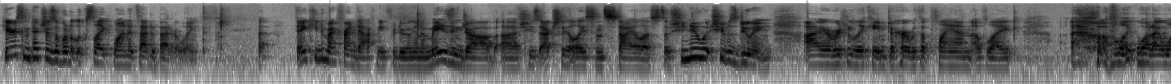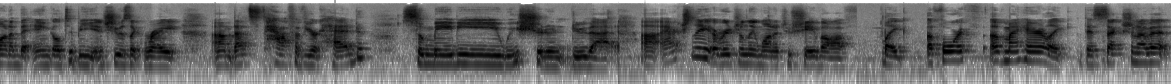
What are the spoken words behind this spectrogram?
here's some pictures of what it looks like when it's at a better length. Thank you to my friend Daphne for doing an amazing job. Uh, she's actually a licensed stylist, so she knew what she was doing. I originally came to her with a plan of like, of like what I wanted the angle to be and she was like right um, that's half of your head so maybe we shouldn't do that uh, I actually originally wanted to shave off like a fourth of my hair like this section of it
